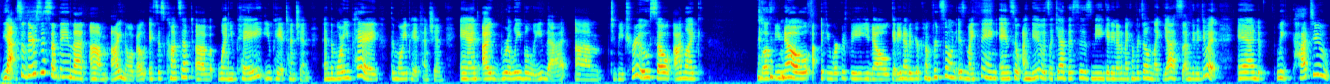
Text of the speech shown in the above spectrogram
yeah, so there's this something that um, I know about. It's this concept of when you pay, you pay attention. And the more you pay, the more you pay attention. And I really believe that um, to be true. So I'm like, well, if you know, if you work with me, you know, getting out of your comfort zone is my thing. And so I knew it's like, yeah, this is me getting out of my comfort zone. Like, yes, I'm going to do it. And we had to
